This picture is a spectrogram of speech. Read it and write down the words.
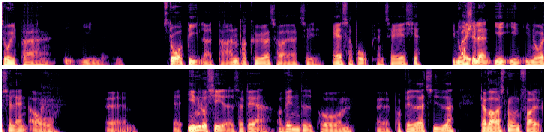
tog et par i en, øh, stor bil og et par andre køretøjer til Asserbo Plantage. I Nordsjælland? I, i, i Nordsjælland, og øh, indlogerede sig der og ventede på, øh, på bedre tider. Der var også nogle folk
